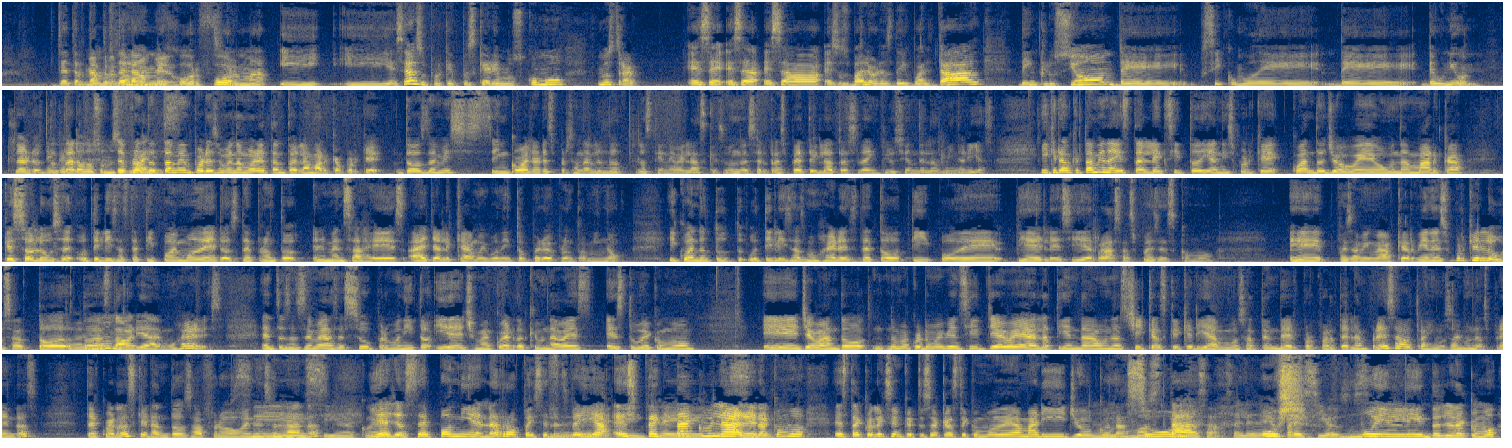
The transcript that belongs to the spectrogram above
te tratamos de la mejor forma y, y es eso, porque pues queremos como mostrar ese, esa, esa, esos valores de igualdad, de inclusión, de, sí, como de, de, de unión. Claro, de total. todos somos de pronto también por eso me enamoré tanto de la marca, porque dos de mis cinco valores personales los tiene Velázquez. Uno es el respeto y la otra es la inclusión de las minorías. Y creo que también ahí está el éxito, Dianis, porque cuando yo veo una marca que solo utiliza este tipo de modelos, de pronto el mensaje es a ella le queda muy bonito, pero de pronto a mí no. Y cuando tú, utilizas mujeres de todo tipo de pieles y de razas, pues es como, eh, pues a mí me va a quedar bien eso porque lo usa todo, toda esta variedad de mujeres. Entonces se me hace súper bonito y de hecho me acuerdo que una vez estuve como eh, llevando, no me acuerdo muy bien si llevé a la tienda a unas chicas que queríamos atender por parte de la empresa o trajimos algunas prendas ¿Te acuerdas que eran dos afro-venezolanas? Sí, y ellos se ponían la ropa y se les veía espectacular. Era como esta colección que tú sacaste como de amarillo con azul. Mostaza, se le veía precioso. Muy lindo. Yo era como,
